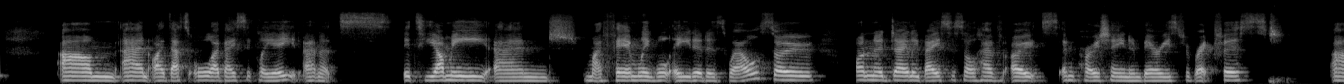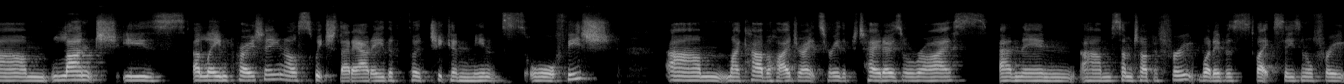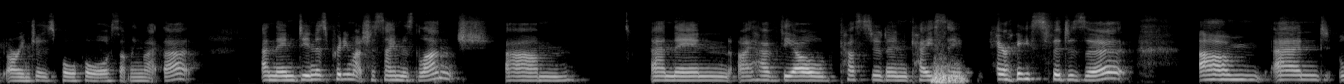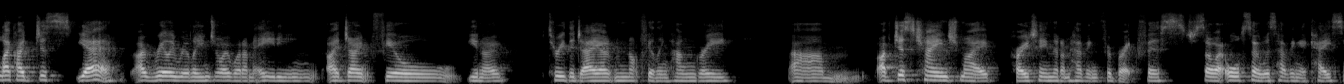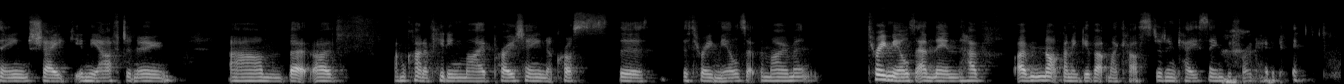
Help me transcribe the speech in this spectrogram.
Um, and I that's all I basically eat. And it's it's yummy and my family will eat it as well. So on a daily basis, I'll have oats and protein and berries for breakfast. Um, lunch is a lean protein. I'll switch that out either for chicken, mince, or fish. Um, my carbohydrates are either potatoes or rice, and then um, some type of fruit, whatever's like seasonal fruit, oranges, pawpaw, or something like that. And then dinner's pretty much the same as lunch. Um, and then I have the old custard and casein berries for dessert. Um, and like I just, yeah, I really, really enjoy what I'm eating. I don't feel, you know, through the day, I'm not feeling hungry. Um, I've just changed my protein that I'm having for breakfast. So I also was having a casein shake in the afternoon. Um, but I've I'm kind of hitting my protein across the the three meals at the moment three meals and then have I'm not going to give up my custard and casein before I go to bed.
